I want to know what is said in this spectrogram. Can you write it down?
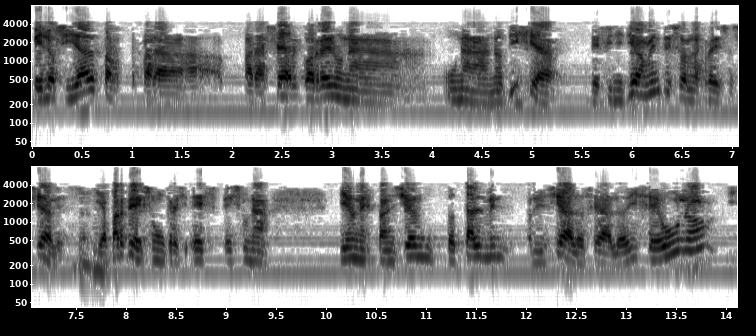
velocidad para, para hacer correr una, una noticia, definitivamente son las redes sociales. Y aparte es, un, es, es una tiene una expansión totalmente exponencial, o sea, lo dice uno y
